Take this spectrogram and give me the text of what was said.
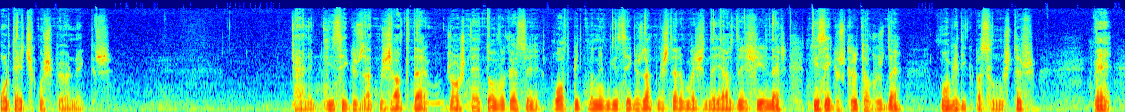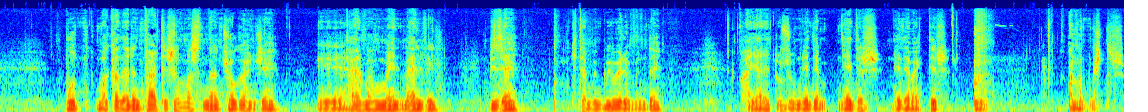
ortaya çıkmış bir örnektir. Yani 1866'da George Deadlow vakası, Walt Whitman'ın 1860'ların başında yazdığı şiirler 1849'da Moby Dick basılmıştır. Ve bu vakaların tartışılmasından çok önce e, Herman Mel Melville bize kitabın bir bölümünde hayalet uzun ne de, nedir, ne demektir anlatmıştır.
